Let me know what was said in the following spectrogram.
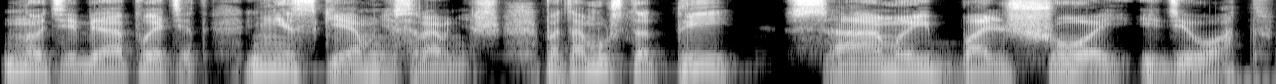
Но тебя, Пэтит, ни с кем не сравнишь, потому что ты самый большой идиот».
